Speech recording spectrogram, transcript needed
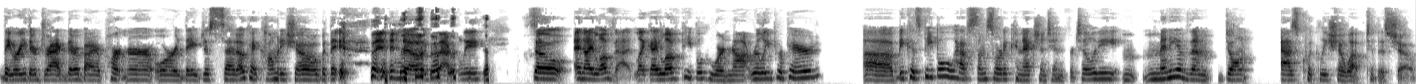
They were either dragged there by a partner or they just said, okay, comedy show, but they, they didn't know exactly. yeah. So, and I love that. Like, I love people who are not really prepared uh, because people who have some sort of connection to infertility, m- many of them don't as quickly show up to this show.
